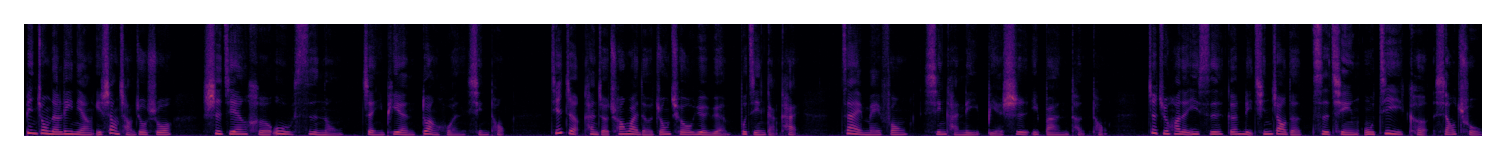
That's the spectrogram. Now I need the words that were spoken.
病重的丽娘一上场就说：“世间何物似浓，整一片断魂心痛。”接着看着窗外的中秋月圆，不禁感慨。在眉峰，心坎里别是一般疼痛。这句话的意思跟李清照的“此情无计可消除，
